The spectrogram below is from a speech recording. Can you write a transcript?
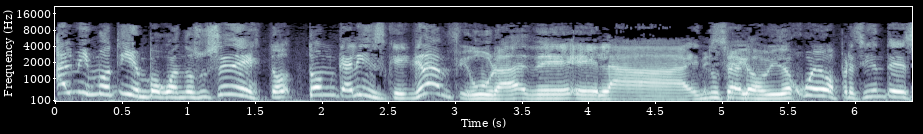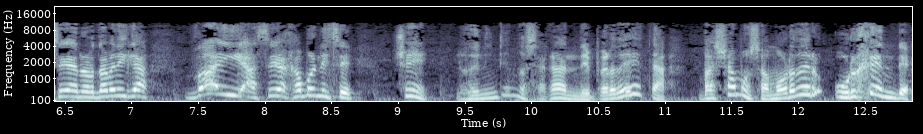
Al mismo tiempo, cuando sucede esto, Tom Kalinske, gran figura de eh, la industria de los videojuegos, presidente de Sega Norteamérica, va y a Sega Japón y dice, che, los de Nintendo se acaban de perder esta, vayamos a morder urgente.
